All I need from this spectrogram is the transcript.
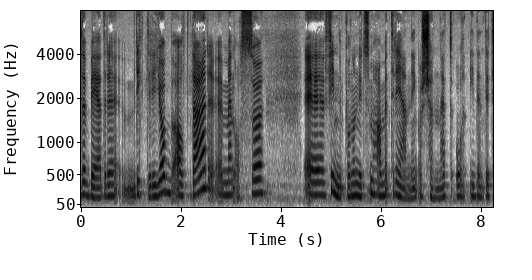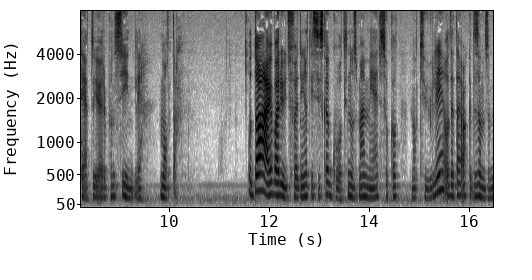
det bedre, riktigere jobb, alt der, men også eh, finne på noe nytt som har med trening og skjønnhet og identitet å gjøre på en synlig måte. Og da er jo bare utfordringen at hvis vi skal gå til noe som er mer såkalt naturlig, og dette er akkurat det samme som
